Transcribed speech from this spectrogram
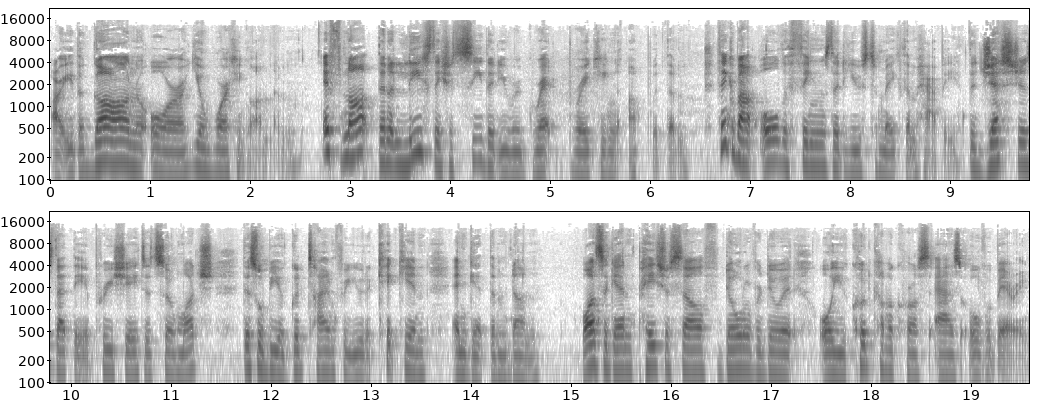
are either gone or you're working on them. If not, then at least they should see that you regret breaking up with them. Think about all the things that used to make them happy, the gestures that they appreciated so much. This will be a good time for you to kick in and get them done. Once again, pace yourself, don't overdo it, or you could come across as overbearing.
